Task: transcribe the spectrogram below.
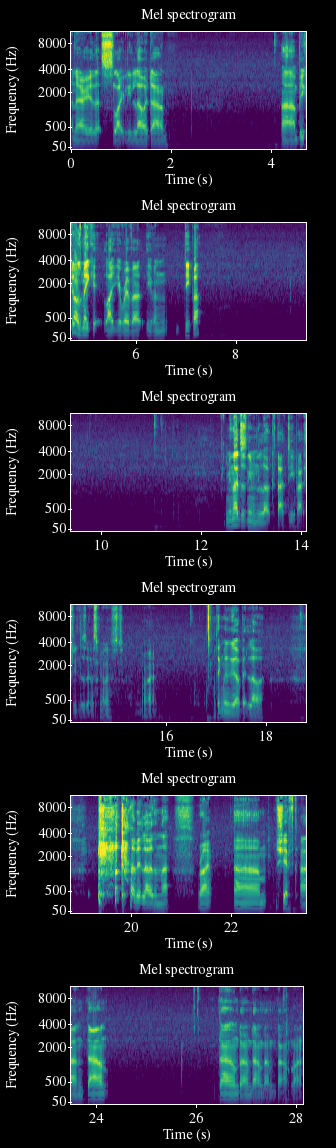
an area that's slightly lower down. Um, but you can always make it like your river even deeper. I mean, that doesn't even look that deep, actually, does it? Let's be honest. Right. I think we're to go a bit lower. a bit lower than that. Right. Um, shift and down. Down, down, down, down, down. Right.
